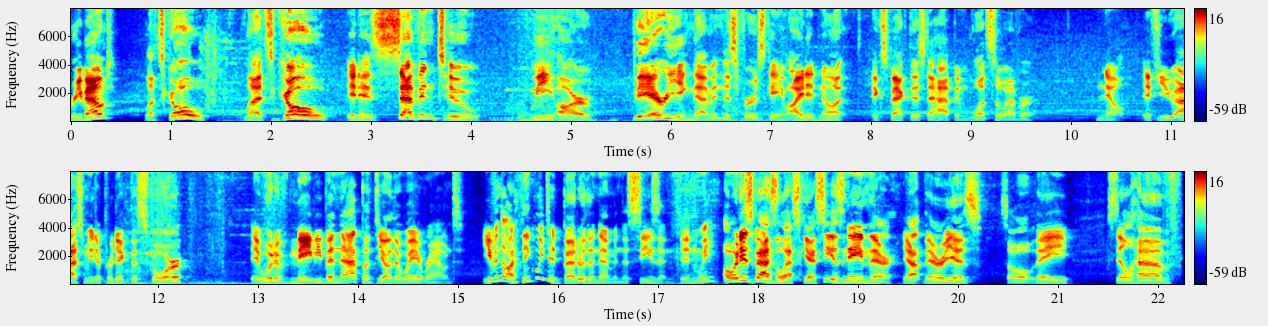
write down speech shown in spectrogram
Rebound? Let's go! Let's go! It is 7-2. We are burying them in this first game. I did not expect this to happen whatsoever. No. If you asked me to predict the score, it would have maybe been that, but the other way around. Even though I think we did better than them in the season, didn't we? Oh, it is Vasilevskiy. I see his name there. Yeah, there he is. So they still have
